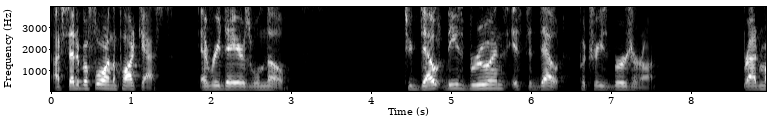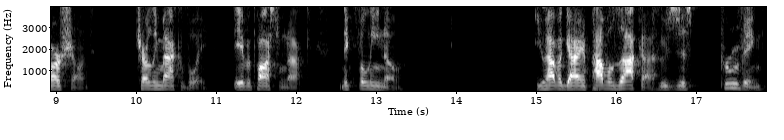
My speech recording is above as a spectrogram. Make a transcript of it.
I've said it before on the podcast. Everydayers will know. To doubt these Bruins is to doubt Patrice Bergeron, Brad Marchand, Charlie McAvoy, David Pastrnak, Nick Foligno. You have a guy in Pavel Zacha who's just proving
